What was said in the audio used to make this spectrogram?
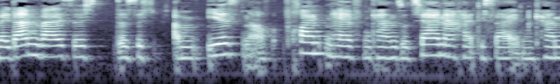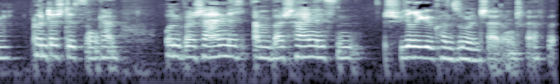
Weil dann weiß ich, dass ich am ehesten auch Freunden helfen kann, sozial nachhaltig sein kann, unterstützen kann und wahrscheinlich am wahrscheinlichsten schwierige Konsumentscheidungen treffe.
